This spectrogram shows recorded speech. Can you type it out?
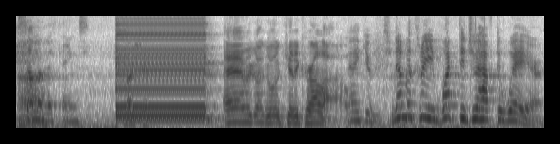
Some Ah. of the things. And we're going to go to Kitty Carlisle. Thank you. Number three, what did you have to wear?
